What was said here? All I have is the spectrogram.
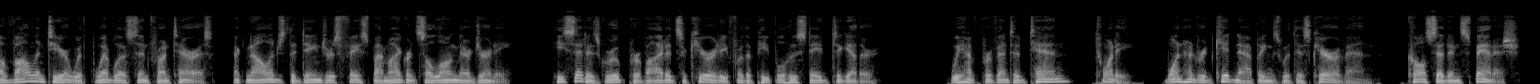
a volunteer with Pueblo Sin Fronteras, acknowledged the dangers faced by migrants along their journey. He said his group provided security for the people who stayed together. We have prevented 10, 20, 100 kidnappings with this caravan, Call said in Spanish.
